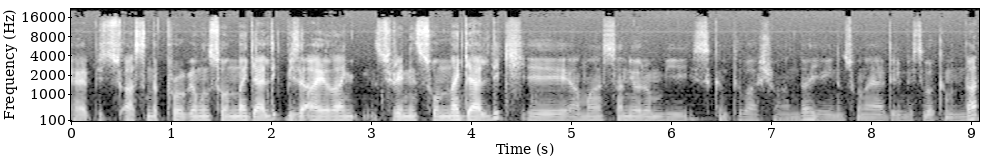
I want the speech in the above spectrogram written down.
Evet biz aslında programın sonuna geldik. Bize ayrılan sürenin sonuna geldik. Ee, ama sanıyorum bir sıkıntı var şu anda yayının sona erdirilmesi bakımından.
